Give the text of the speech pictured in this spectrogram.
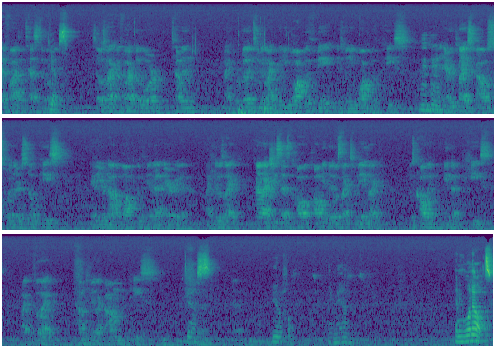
edifies the testimony. Yes. So it's like, I feel like the Lord telling, like, revealing to me, like, when you walk with me is when you walk with peace. Mm-hmm. And every place else where there's no peace, maybe you're not walking with me in that area. Like, it was like, kind of like she says, call, call me, but it was like, to me, like, it was calling me that peace. Like, I feel like, come to me, like, I'm peace. Yes. Beautiful. Amen. Anyone else?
